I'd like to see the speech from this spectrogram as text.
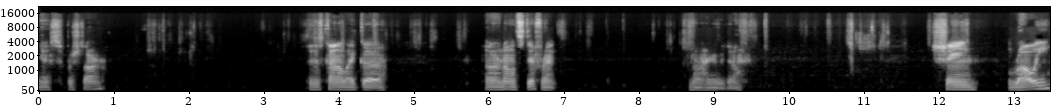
Yeah, superstar. This is kind of like uh I don't know, it's different. Oh, here we go. Shane Rawley.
